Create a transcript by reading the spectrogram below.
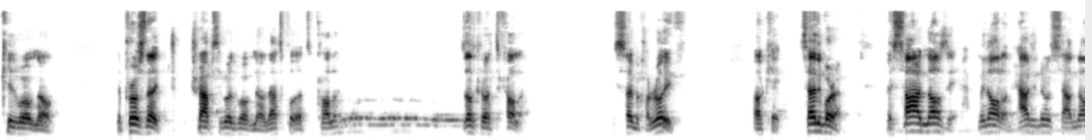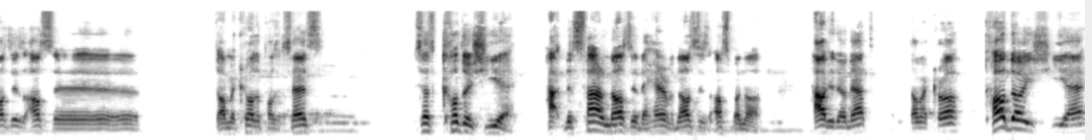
kids won't know. The person that traps the bird won't know. That's called that's a collar. That's called a collar. Okay, Sadibora. Besar Nazi, Minolan. How do you know Sar Nazi is also? Damakra, the pasuk says, it says Kodesh Yeh. The Sar Nazi, the hair of Nazi is Asmana. How do you know that? Damakra, Kodesh Yeh,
